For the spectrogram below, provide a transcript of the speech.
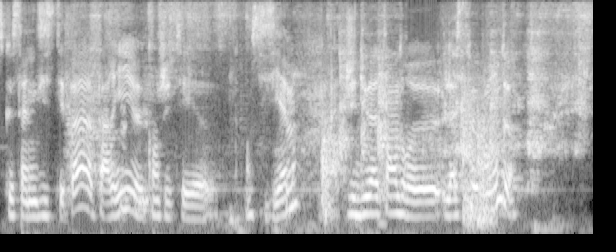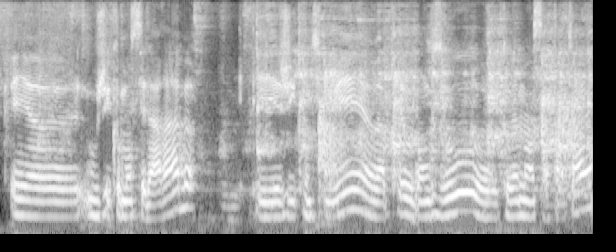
parce que ça n'existait pas à Paris euh, quand j'étais euh, en sixième. J'ai dû attendre euh, la seconde, où j'ai commencé l'arabe. Et j'ai continué après au Langzo euh, quand même un certain temps.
